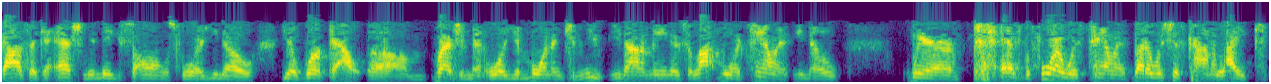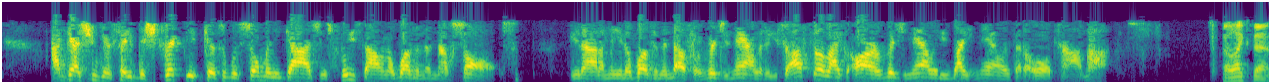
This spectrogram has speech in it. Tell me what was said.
guys that can actually make songs for, you know, your workout um regimen or your morning commute. You know what I mean? There's a lot more talent, you know, where as before it was talent, but it was just kind of like, I guess you can say restricted because it was so many guys just freestyling, there wasn't enough songs. You know what I mean? There wasn't enough originality. So I feel like our originality right now is at an all time high. I like that.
